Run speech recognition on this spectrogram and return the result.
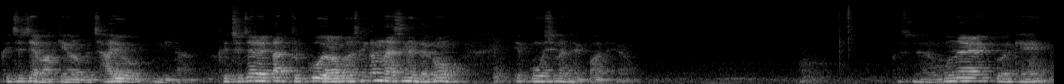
그 주제에 맞게 여러분 자유입니다. 그 주제를 딱 듣고 여러분 생각나시는 대로 오시면 될 것 같아요. 그렇습니다, 여러분. 오늘 또 이렇게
